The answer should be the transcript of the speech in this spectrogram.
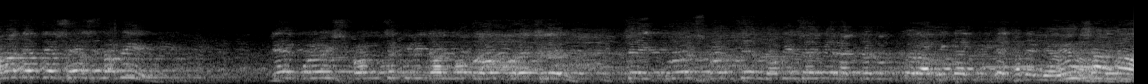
আমাদের যে শেষ নবী যে কুরৈশ বংশে তিনি জন্মগ্রহণ করেছিলেন, সেই কুরৈশ বংশের নবী সাহেবের একজন উত্তরাধিকারীকে এখানে ইনশাল্লাহ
